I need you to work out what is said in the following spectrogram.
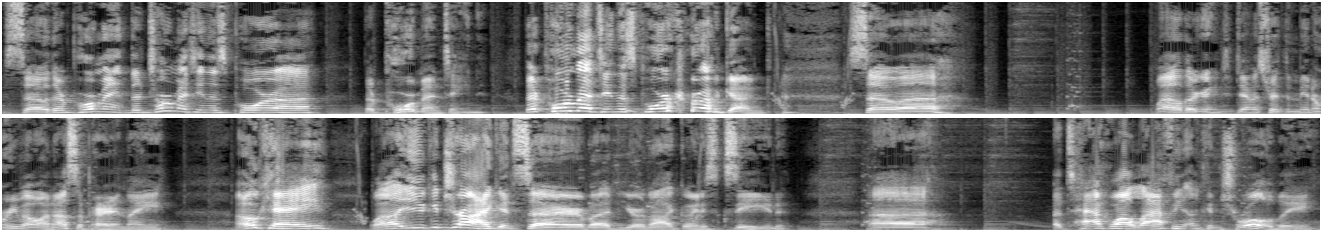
So they're torment they're tormenting this poor uh they're tormenting. They're tormenting this poor Croagunk. So uh well, they're going to demonstrate the Miniremo on us apparently. Okay. Well, you can try, good sir, but you're not going to succeed. Uh attack while laughing uncontrollably.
